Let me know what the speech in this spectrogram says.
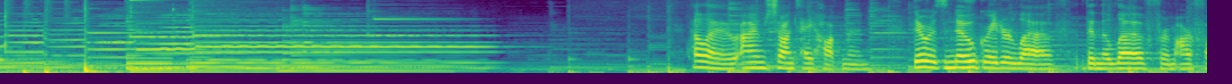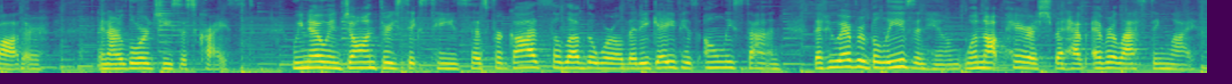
Hello, I'm Shantae Hockman. There is no greater love than the love from our Father and our Lord Jesus Christ. We know in John 3:16 says for God so loved the world that he gave his only son that whoever believes in him will not perish but have everlasting life.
